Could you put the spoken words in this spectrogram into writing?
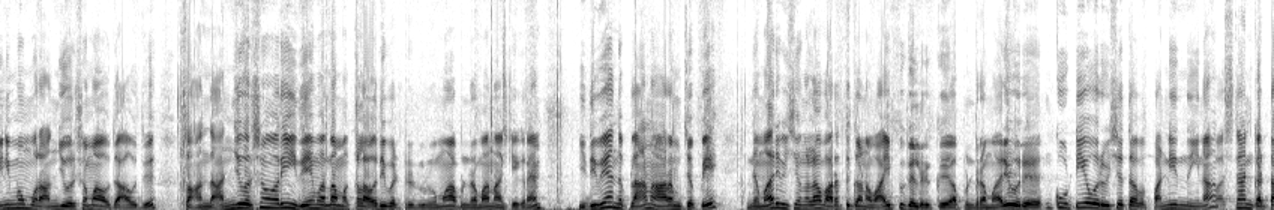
மினிமம் ஒரு அஞ்சு வருஷமாக ஆகுது ஆகுது. ஸோ அந்த அஞ்சு வருஷம் வரையும் இதே மாதிரி தான் மக்கள் அவதிப்பட்டு இருக்குமா அப்படின்ற மாதிரி நான் கேட்குறேன் இதுவே அந்த பிளான் ஆரம்பித்தப்பே இந்த மாதிரி விஷயங்கள்லாம் வரத்துக்கான வாய்ப்புகள் இருக்குது அப்படின்ற மாதிரி ஒரு கூட்டியே ஒரு விஷயத்த பண்ணியிருந்தீங்கன்னா பஸ் ஸ்டாண்ட் கட்ட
